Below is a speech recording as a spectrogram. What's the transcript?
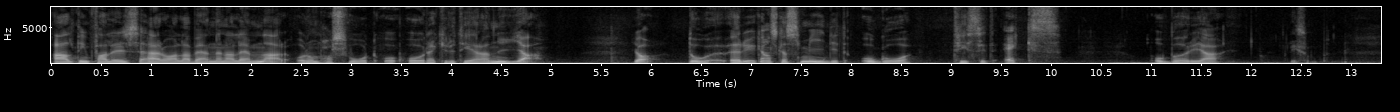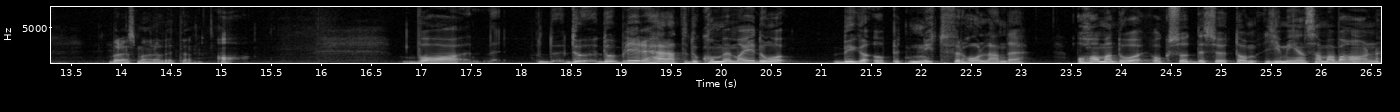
allting faller isär och alla vännerna lämnar och de har svårt att, att rekrytera nya. Ja, då är det ju ganska smidigt att gå till sitt ex och börja liksom, Börja smöra lite. ja. Vad, då, då blir det här att då kommer man ju då bygga upp ett nytt förhållande. Och har man då också dessutom gemensamma barn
